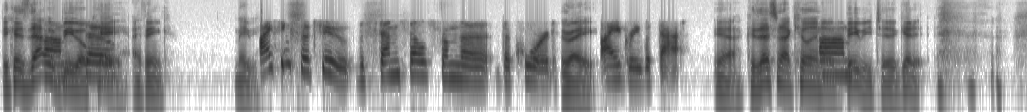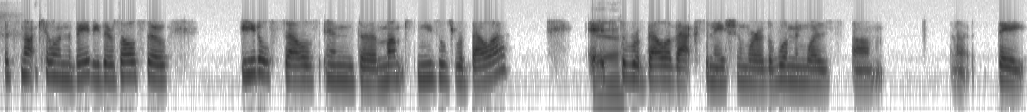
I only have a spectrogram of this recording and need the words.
Because that would um, be so- okay, I think. Maybe. I think so too. The stem cells from the the cord. right. I agree with that. Yeah, because that's not killing a Um, baby to get it. It's not killing the baby. There's also fetal cells in the mumps, measles, rubella. Yeah. It's the rubella vaccination where the woman was um, uh, they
